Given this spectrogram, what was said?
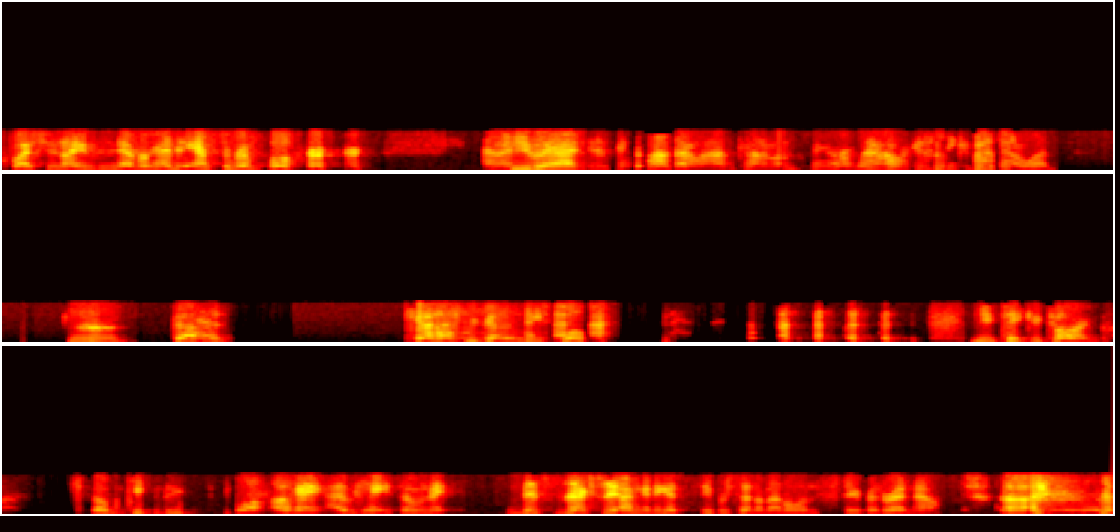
question I've never had to answer before. and I See like I that? need to think about that one. I'm kind of unfair. Wow, I got to think about that one. Hmm. Go ahead. Good. We've got at least 12. you take your time. I'm kidding. well, okay, okay. So this is actually I'm going to get super sentimental and stupid right now. Uh,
